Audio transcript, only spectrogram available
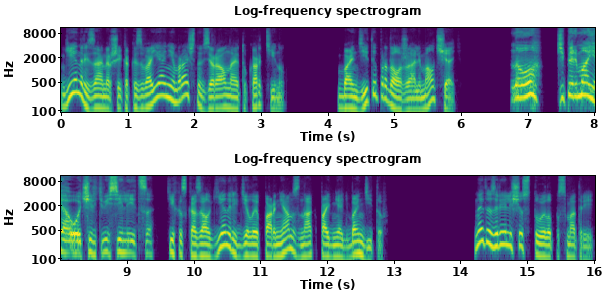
Генри, замерший как изваяние, мрачно взирал на эту картину. Бандиты продолжали молчать. «Ну, теперь моя очередь веселиться», — тихо сказал Генри, делая парням знак поднять бандитов. На это зрелище стоило посмотреть.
